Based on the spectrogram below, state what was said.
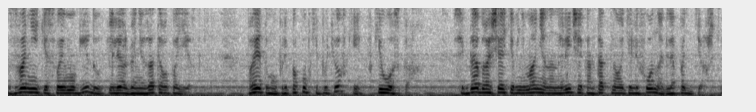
Звоните своему гиду или организатору поездки. Поэтому при покупке путевки в киосках всегда обращайте внимание на наличие контактного телефона для поддержки.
